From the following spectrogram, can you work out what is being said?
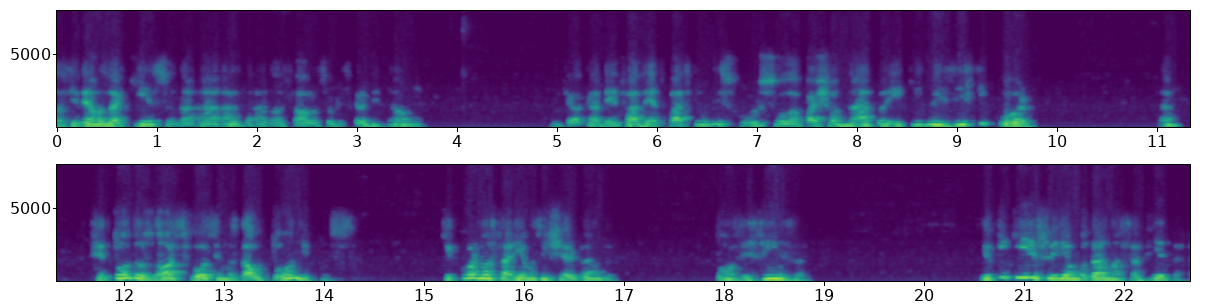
Nós tivemos aqui isso na a, a nossa aula sobre escravidão, em que eu acabei fazendo quase que um discurso apaixonado aí que não existe cor. Né? Se todos nós fôssemos daltônicos, que cor nós estaríamos enxergando? Tons de cinza? E o que, que isso iria mudar a nossa vida?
